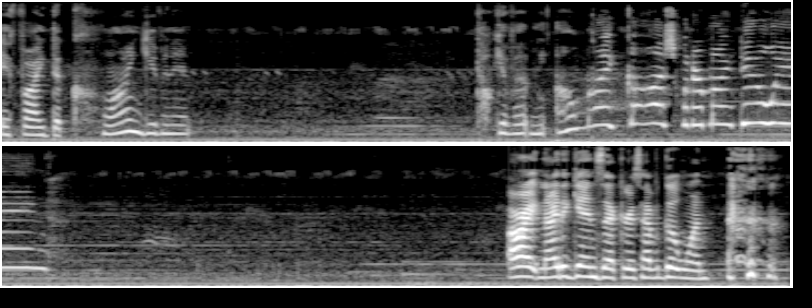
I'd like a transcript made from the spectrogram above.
if I decline giving it, they'll give it me. Oh my gosh, what am I doing? All right, night again, Zeckers. Have a good one.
